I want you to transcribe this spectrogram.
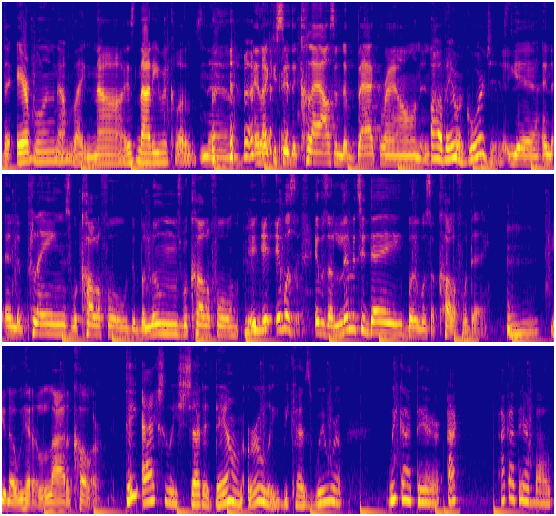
the air balloon. I was like, nah, it's not even close. no. and like you said, the clouds in the background and Oh, they were gorgeous. Yeah, and and the planes were colorful. The balloons were colorful. It, it, it was it was a limited day, but it was a colorful day. Mm-hmm. You know, we had a lot of color. They actually shut it down early because we were we got there. I I got there about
